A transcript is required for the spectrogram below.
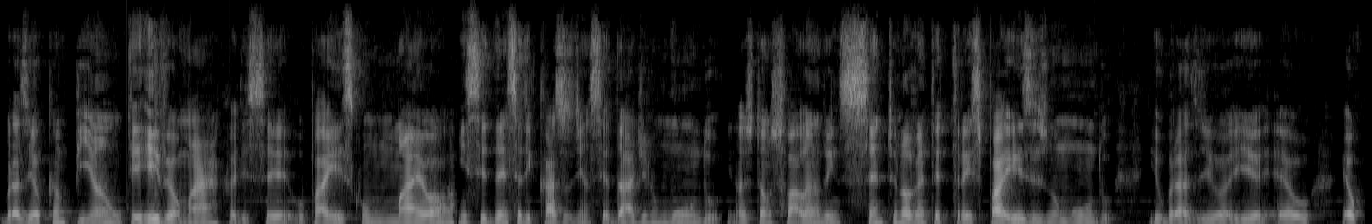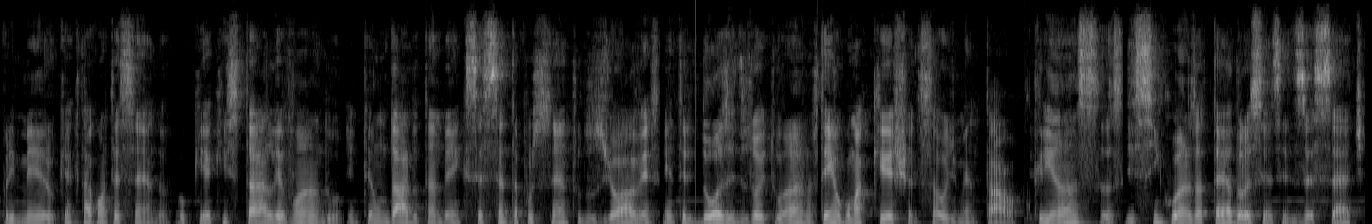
O Brasil é campeão, terrível marca de ser o país com maior incidência de casos de ansiedade no mundo. E nós estamos falando em 193 países no mundo. E o Brasil aí é o é o primeiro. O que é que está acontecendo? O que é que está levando? A gente tem um dado também que 60% dos jovens entre 12 e 18 anos têm alguma queixa de saúde mental. Crianças de 5 anos até adolescentes de 17,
